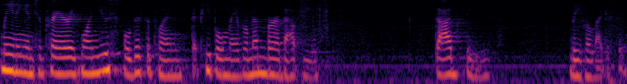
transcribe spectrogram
Leaning into prayer is one useful discipline that people may remember about you. God sees. Leave a legacy.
